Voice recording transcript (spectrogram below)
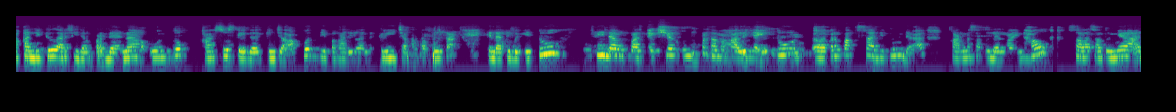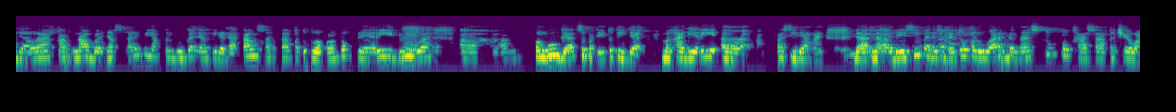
akan digelar sidang perdana untuk kasus gagal ginjal akut di Pengadilan Negeri Jakarta Pusat. Kendati begitu, sidang class action untuk pertama kalinya itu uh, terpaksa ditunda karena satu dan lain hal. Salah satunya adalah karena banyak sekali pihak tergugat yang tidak datang serta ketua kelompok dari dua uh, penggugat seperti itu tidak menghadiri uh, persidangan. Dan uh, Desi pada saat itu keluar dengan setumpuk rasa kecewa.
